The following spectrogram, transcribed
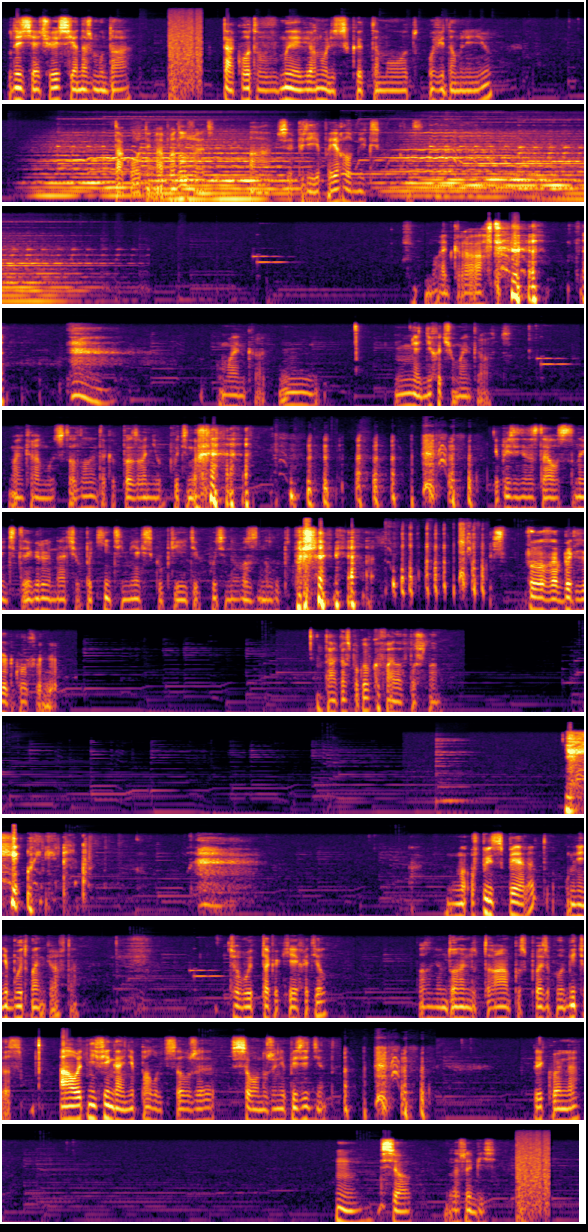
Подождите, а что если я нажму да? Так, вот мы вернулись к этому вот уведомлению. Так, вот игра продолжается. Ага, все, пере поехал в Мексику. Класс. Minecraft. Minecraft. Нет, не хочу Minecraft. Minecraft будет Сталлоне, так как позвонил Путину. И президент заставил установить эту игру, иначе покиньте Мексику, приедете к Путину, вас налупят по шапе. Что за бред, господи. Так, распаковка файлов пошла. Ну, в принципе, рад. У меня не будет Майнкрафта. Все будет так, как я и хотел. Позвоним Дональду Трампу с просьбой убить вас. А вот нифига не получится уже. Все, он уже не президент. Прикольно. Хм, все, зашибись.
